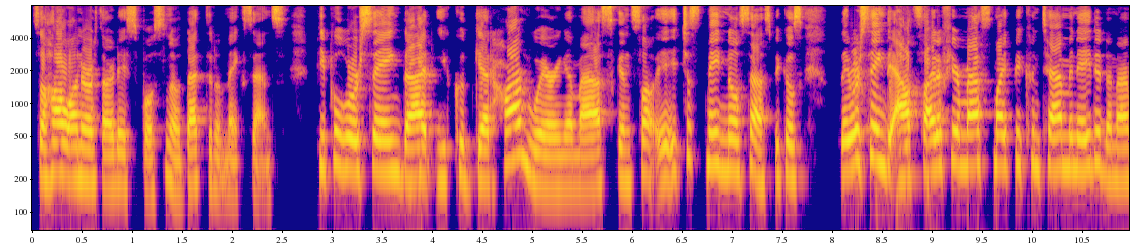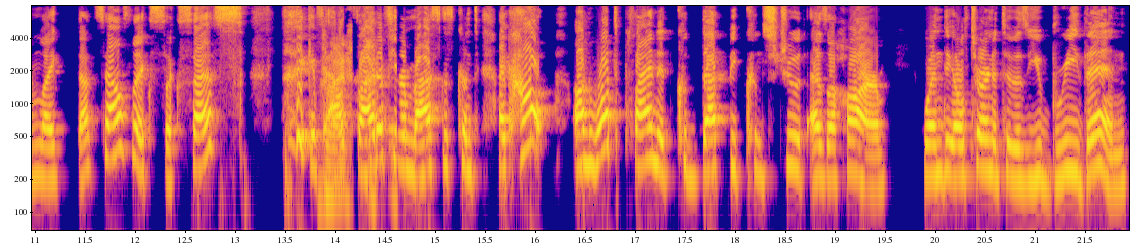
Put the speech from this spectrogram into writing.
So how on earth are they supposed to know? That didn't make sense. People were saying that you could get harmed wearing a mask and so it just made no sense because they were saying the outside of your mask might be contaminated and I'm like, that sounds like success. like if right. outside of your mask is con- like how on what planet could that be construed as a harm? When the alternative is you breathe in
